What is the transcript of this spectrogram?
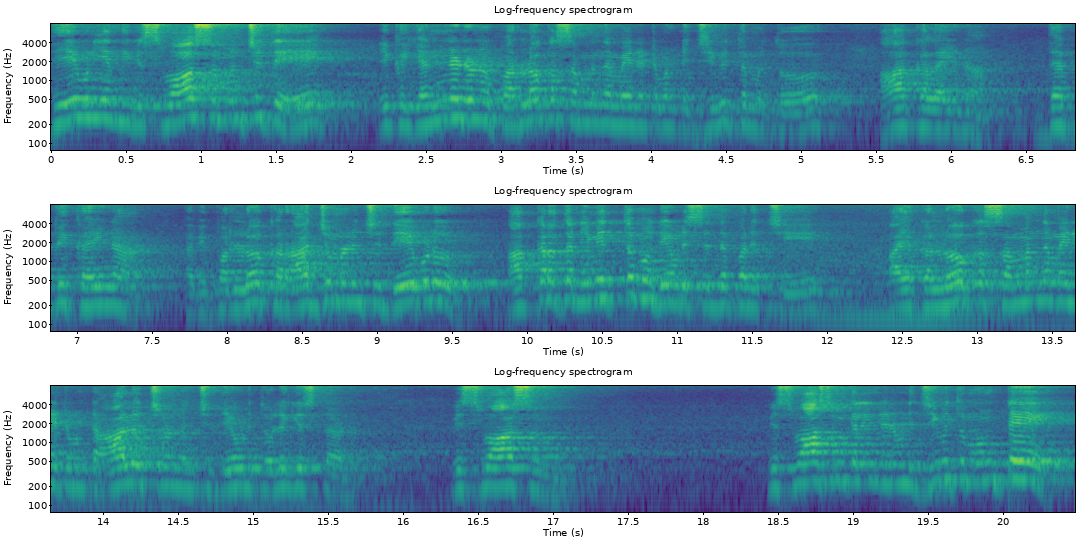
దేవుని ఎందు విశ్వాసం ఉంచితే ఇక ఎన్నడూను పరలోక సంబంధమైనటువంటి జీవితముతో ఆకలైన దప్పికైన అవి పరలోక రాజ్యముల నుంచి దేవుడు అక్రత నిమిత్తము దేవుడు సిద్ధపరిచి ఆ యొక్క లోక సంబంధమైనటువంటి ఆలోచన నుంచి దేవుడు తొలగిస్తాడు. విశ్వాసం. విశ్వాసం కలిగినటువంటి జీవితం ఉంటే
